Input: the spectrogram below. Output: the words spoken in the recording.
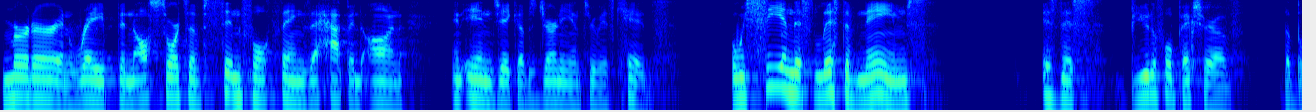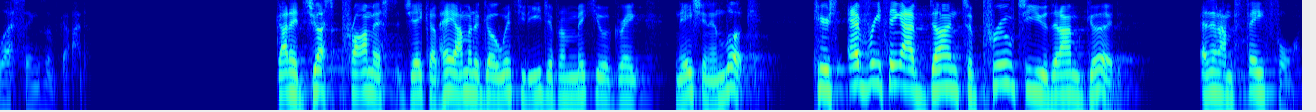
murder and rape and all sorts of sinful things that happened on and in Jacob's journey and through his kids. What we see in this list of names is this beautiful picture of the blessings of God. God had just promised Jacob, hey, I'm going to go with you to Egypt. I'm going to make you a great nation. And look, here's everything I've done to prove to you that I'm good and that I'm faithful.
